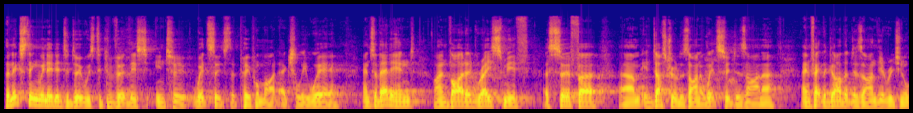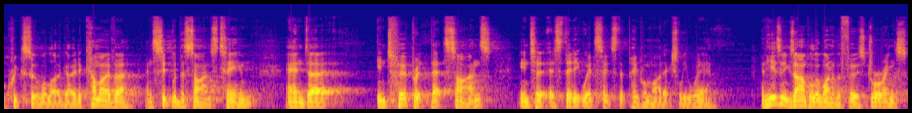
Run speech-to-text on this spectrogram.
The next thing we needed to do was to convert this into wetsuits that people might actually wear. And to that end, I invited Ray Smith, a surfer, um, industrial designer, wetsuit designer, and in fact, the guy that designed the original Quiksilver logo, to come over and sit with the science team and uh, interpret that science into aesthetic wetsuits that people might actually wear. And here's an example of one of the first drawings.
